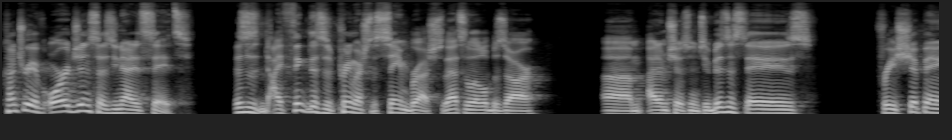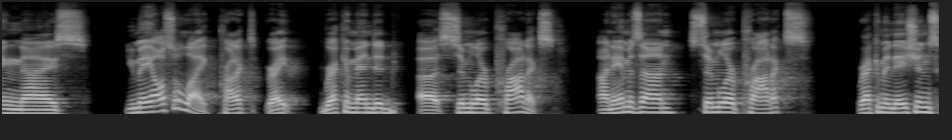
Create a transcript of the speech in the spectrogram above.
Country of origin says United States. This is, I think this is pretty much the same brush. So that's a little bizarre. Um, item ships in two business days. Free shipping, nice. You may also like product, right? Recommended uh, similar products. On Amazon, similar products recommendations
